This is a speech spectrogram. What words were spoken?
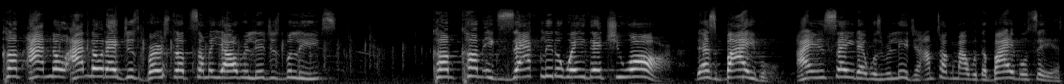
Come, I know, I know that just burst up some of y'all religious beliefs. Come, come exactly the way that you are. That's Bible. I didn't say that was religion. I'm talking about what the Bible says,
